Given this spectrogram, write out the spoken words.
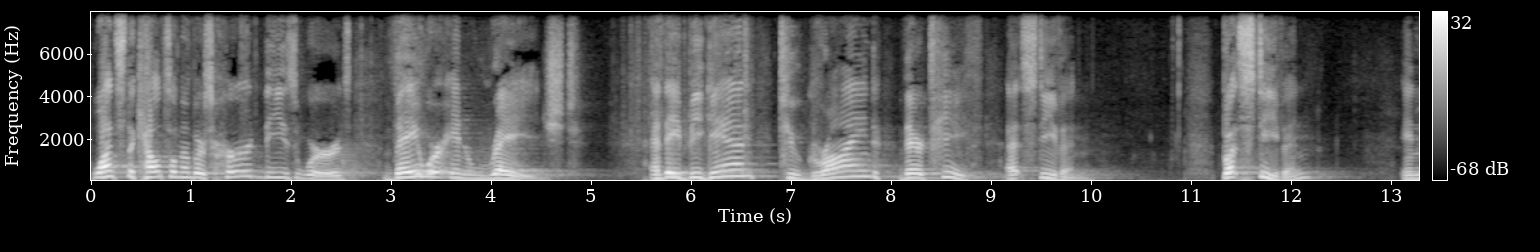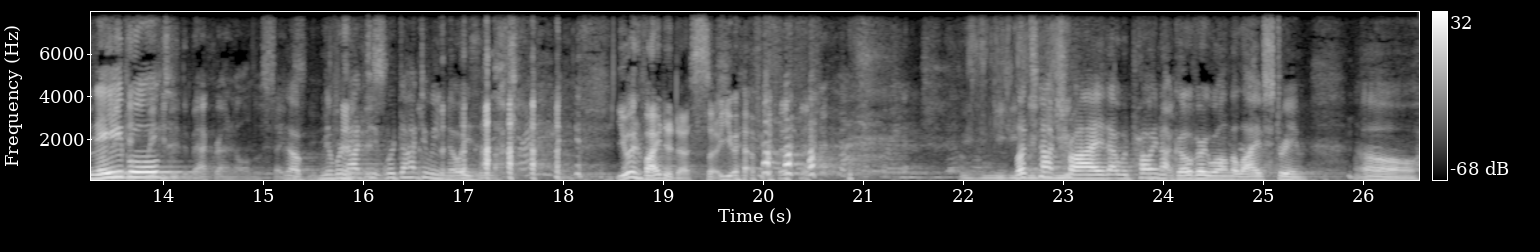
Once the council members heard these words, they were enraged and they began to grind their teeth at Stephen. But Stephen enabled. We can, we can do the background all those things. No, no we're not. Do, we're not doing noises. you invited us, so you have. to. Let's not try. That would probably not go very well on the live stream. Oh,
